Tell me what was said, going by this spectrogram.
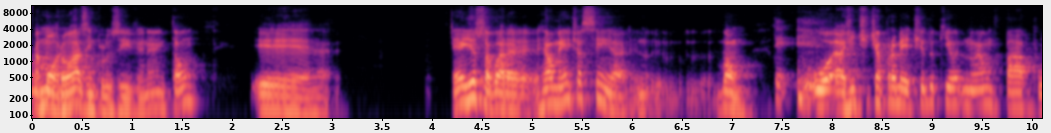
amorosa, inclusive, né? Então, é, é isso. Agora, realmente, assim, é, bom, o, a gente tinha prometido que não é um papo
